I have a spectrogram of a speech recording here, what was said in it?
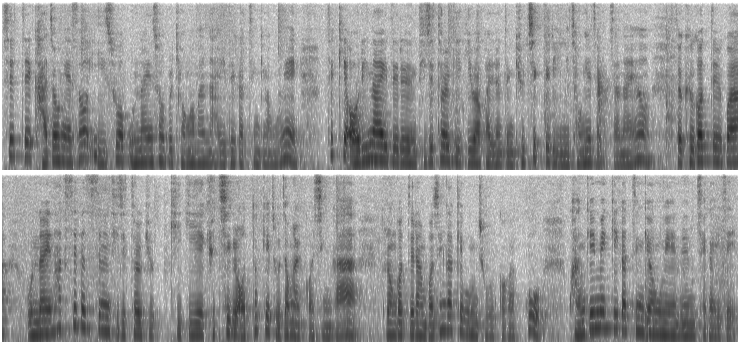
실제 가정에서 이 수업 온라인 수업을 경험한 아이들 같은 경우에 특히 어린 아이들은 디지털 기기와 관련된 규칙들이 이미 정해져 있잖아요. 그래서 그것들과 온라인 학습에서 쓰는 디지털 규- 기기의 규칙을 어떻게 조정할 것인가 그런 것들을 한번 생각해 보면 좋을 것 같고 관계 맺기 같은 경우에는 제가 이제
